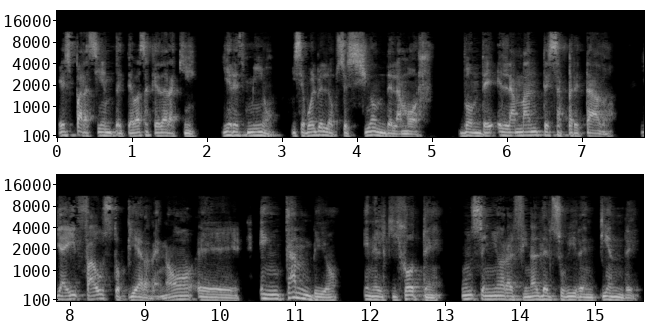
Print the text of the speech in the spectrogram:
Es para siempre, te vas a quedar aquí y eres mío y se vuelve la obsesión del amor, donde el amante es apretado y ahí Fausto pierde, ¿no? Eh, en cambio, en el Quijote, un señor al final de su vida entiende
